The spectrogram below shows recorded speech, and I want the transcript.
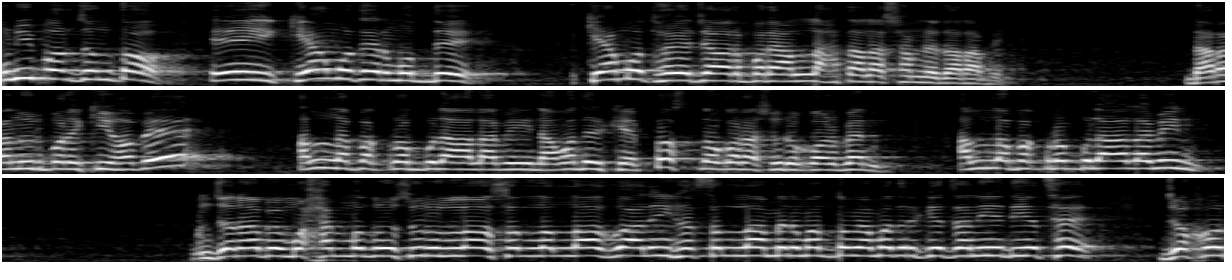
উনি পর্যন্ত এই কেয়ামতের মধ্যে কেয়ামত হয়ে যাওয়ার পরে আল্লাহ তালার সামনে দাঁড়াবে। দাঁড়ানোর পরে কি হবে? আল্লাহ পাকরবুল আলমিন আমাদেরকে প্রশ্ন করা শুরু করবেন। আল্লাহ পাকরবুল আলমিন জনাবে মোহাম্মদ রসুল্লাহ সাল্লাহ আলী হাসাল্লামের মাধ্যমে আমাদেরকে জানিয়ে দিয়েছে, যখন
